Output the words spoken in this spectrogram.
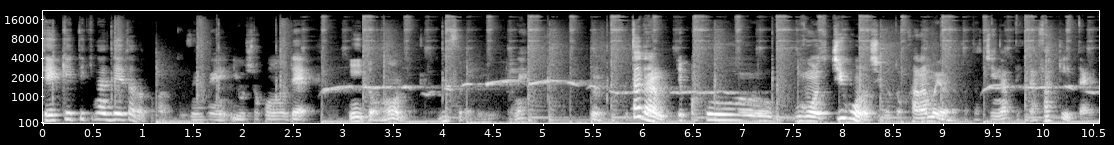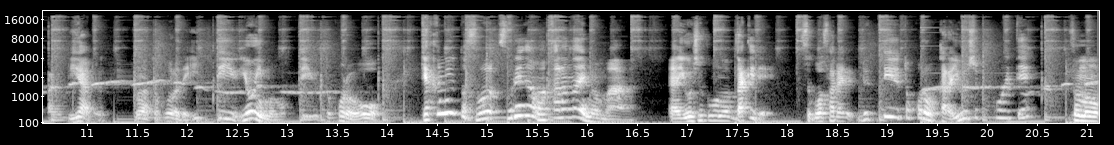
定型的なデータだとかって全然養殖物でいいと思うんだけどね、それで言うとね。うん、ただ、やっぱこう、もう地方の仕事絡むような形になってきた、さっき言ったやっぱりリアルなところで行って良いものっていうところを、逆に言うとそ、それがわからないまま、養殖物だけで過ごされるっていうところから養殖を超えて、その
